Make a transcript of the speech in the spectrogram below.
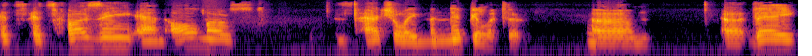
it's it's fuzzy and almost actually manipulative. Um, uh, they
